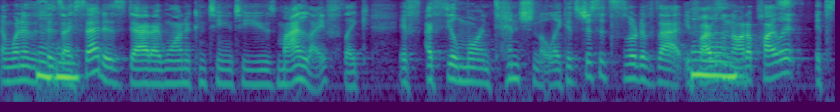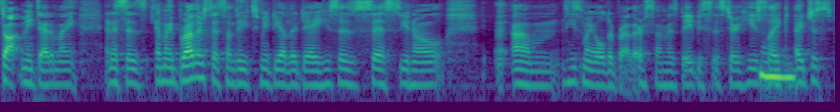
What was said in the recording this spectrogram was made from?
And one of the mm-hmm. things I mm-hmm. said is, Dad, I want to continue to use my life. Like, if I feel more intentional, like it's just, it's sort of that. If mm-hmm. I was an mm. autopilot, it stopped me dead in my. And it says, and my brother said something to me the other day. He says, Sis, you know, um, he's my older brother, so I'm his baby sister. He's mm-hmm. like, I just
